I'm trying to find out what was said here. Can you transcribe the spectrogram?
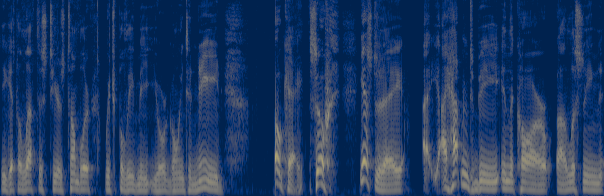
you get the Leftist Tears tumbler, which believe me, you're going to need. Okay, so yesterday I, happened to be in the car uh, listening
